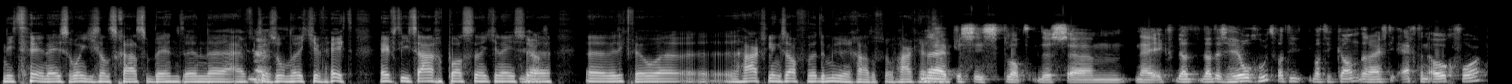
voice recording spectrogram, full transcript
niet ineens rondjes aan het schaatsen bent en uh, nee. zonder dat je weet, heeft hij iets aangepast en dat je ineens, ja. uh, uh, weet ik veel, haakslings af de muur in gaat of zo. Of nee, precies, klopt. Dus um, nee, ik, dat, dat is heel goed wat hij, wat hij kan. Daar heeft hij echt een oog voor.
